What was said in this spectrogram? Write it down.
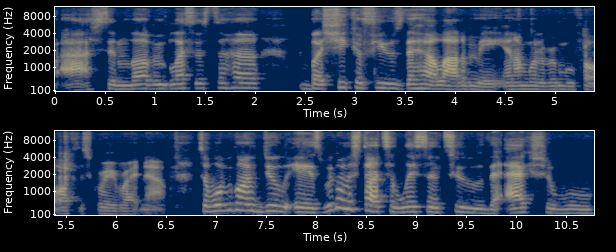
I send love and blessings to her, but she confused the hell out of me, and I'm going to remove her off the screen right now. So what we're going to do is we're going to start to listen to the actual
